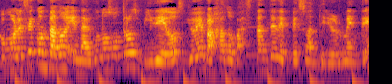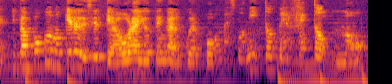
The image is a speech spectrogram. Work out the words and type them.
Como les he contado en algunos otros videos, yo he bajado bastante de peso anteriormente y tampoco no quiere decir que ahora yo tenga el cuerpo más bonito, perfecto, no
